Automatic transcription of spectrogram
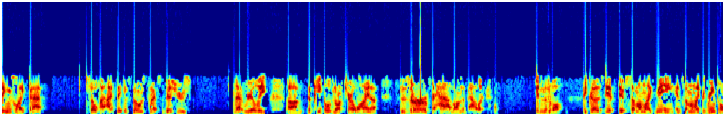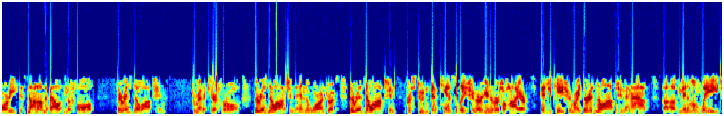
things like that. So I think it's those types of issues that really um, the people of North Carolina deserve to have on the ballot in the fall. Because if, if someone like me and someone like the Green Party is not on the ballot in the fall, there is no option for Medicare for all. There is no option to end the war on drugs. There is no option for student debt cancellation or universal higher education, right? There is no option to have a minimum wage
